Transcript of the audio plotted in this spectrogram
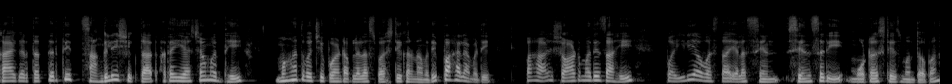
काय करतात? तर ते चांगले शिकतात. आता याच्यामध्ये महत्त्वाचे पॉईंट आपल्याला स्पष्टीकरणामध्ये पाहायला मिळते. पहा शॉर्टमध्येच आहे. पहिली अवस्था याला सेन सेन्सरी मोटर स्टेज म्हणतो आपण.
